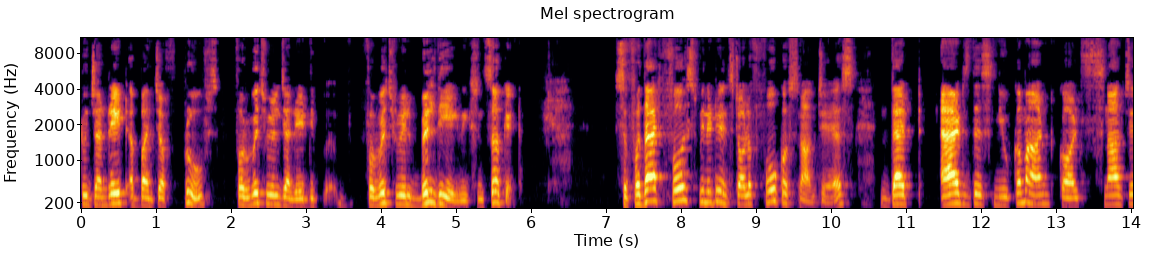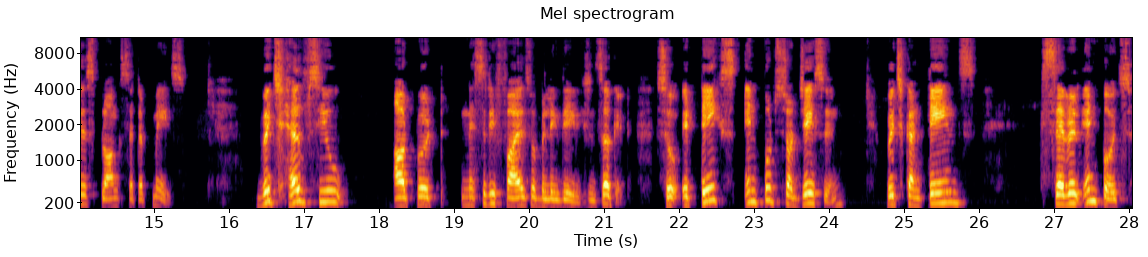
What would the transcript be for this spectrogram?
to generate a bunch of proofs for which we will generate the for which we will build the aggregation circuit. So for that, first we need to install a fork of Snark.js that adds this new command called snarkjs plonk setup maze, which helps you output necessary files for building the aggregation circuit. So it takes inputs.json, which contains several inputs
